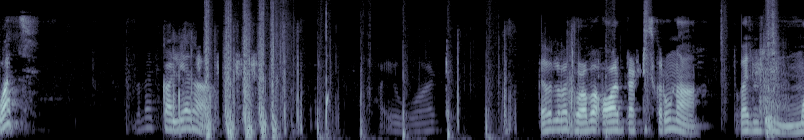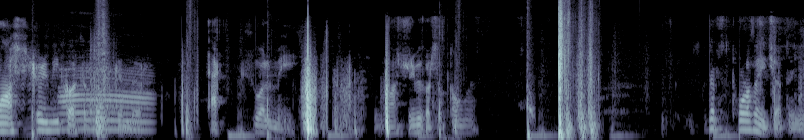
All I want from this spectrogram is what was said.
व्हाट मैंने कर लिया था। भाई व्हाट मतलब मैं थोड़ा बहुत और प्रैक्टिस करूँ ना तो गाइस मैं मास्टर भी कर सकता हूँ इसके अंदर। एक्चुअल में। मास्टर भी कर सकता हूँ मैं। थोड़ा सा नीचे आता है ये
